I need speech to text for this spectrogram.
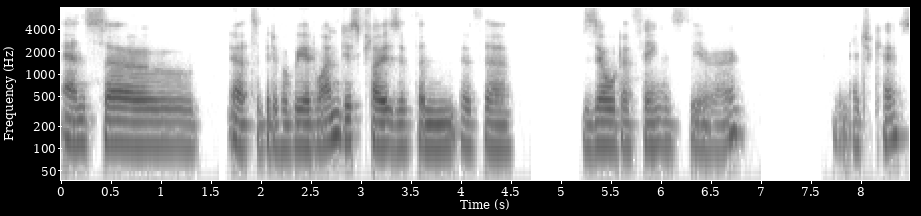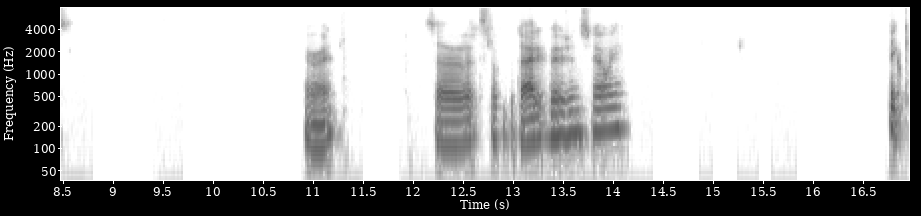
And so uh, it's a bit of a weird one. Disclose of the of the Zilde thing is zero. An edge case. All right. So let's look at the Dyadic version, shall we? Pick.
